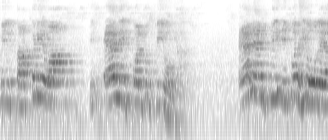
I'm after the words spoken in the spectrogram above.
P तात्पर्य हुआ एन इक्वल टू पी हो गया। एन एंड पी इक्वल ही हो गया।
